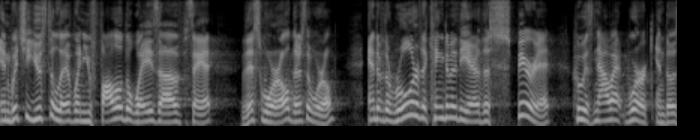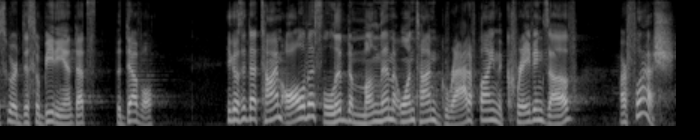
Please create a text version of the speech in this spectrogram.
in which you used to live when you followed the ways of, say it, this world, there's the world, and of the ruler of the kingdom of the air, the Spirit, who is now at work in those who are disobedient. That's the devil. He goes, At that time, all of us lived among them at one time, gratifying the cravings of our flesh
